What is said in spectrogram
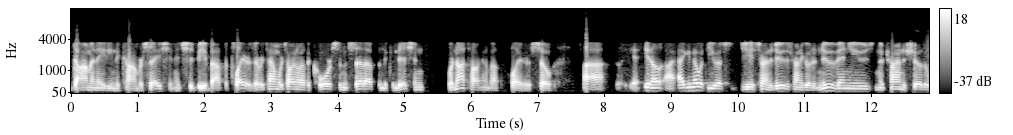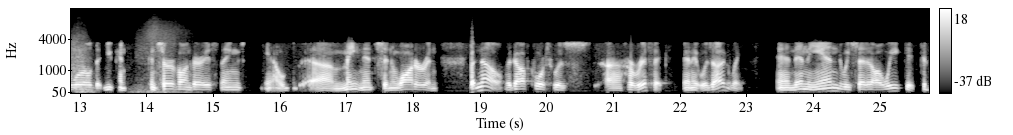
dominating the conversation. It should be about the players. Every time we're talking about the course and the setup and the condition, we're not talking about the players. So, uh, you know, I, I know what the USGA is trying to do. They're trying to go to new venues and they're trying to show the world that you can conserve on various things, you know, um, maintenance and water and. But no, the golf course was uh, horrific and it was ugly. And in the end, we said it all week. It could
